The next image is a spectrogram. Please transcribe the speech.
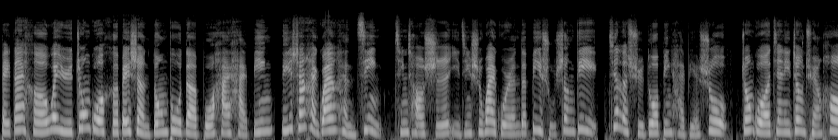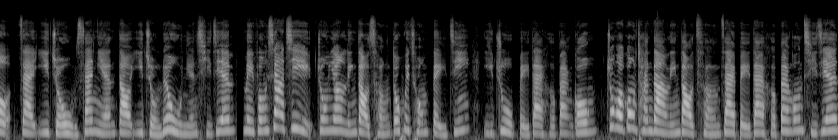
北戴河位于中国河北省东部的渤海海滨，离山海关很近。清朝时已经是外国人的避暑胜地，建了许多滨海别墅。中国建立政权后，在一九五三年到一九六五年期间，每逢夏季，中央领导层都会从北京移驻北戴河办公。中国共产党领导层在北戴河办公期间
